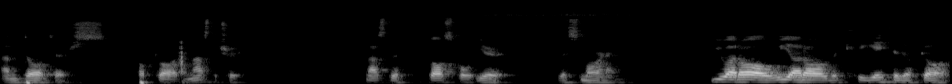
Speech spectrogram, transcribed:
and daughters of God. And that's the truth. That's the gospel here this morning. You are all, we are all the created of God.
